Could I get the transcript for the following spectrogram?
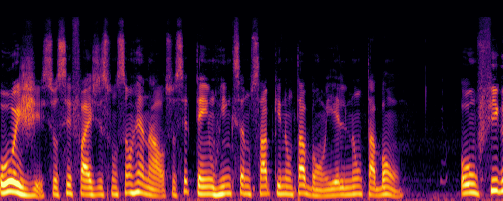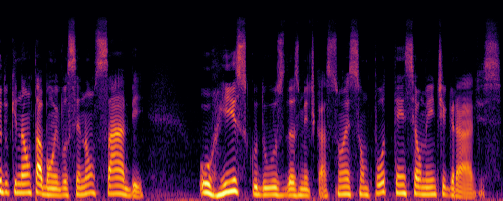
Hoje, se você faz disfunção renal, se você tem um rim que você não sabe que não está bom e ele não está bom, ou um fígado que não está bom e você não sabe, o risco do uso das medicações são potencialmente graves.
